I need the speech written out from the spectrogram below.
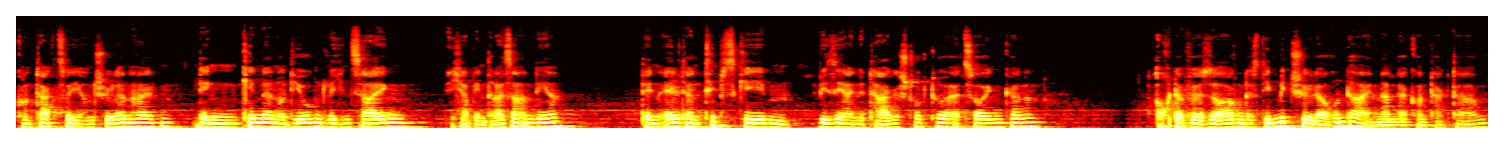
Kontakt zu ihren Schülern halten, den Kindern und Jugendlichen zeigen, ich habe Interesse an dir, den Eltern Tipps geben, wie sie eine Tagesstruktur erzeugen können, auch dafür sorgen, dass die Mitschüler untereinander Kontakt haben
